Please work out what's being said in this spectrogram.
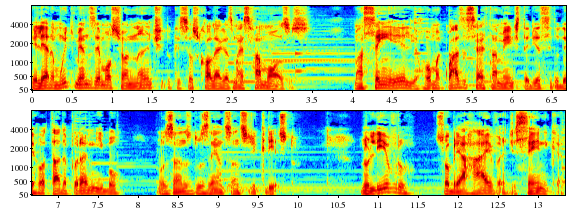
Ele era muito menos emocionante do que seus colegas mais famosos, mas sem ele, Roma quase certamente teria sido derrotada por Aníbal nos anos 200 a.C. No livro Sobre a raiva de Sêneca,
